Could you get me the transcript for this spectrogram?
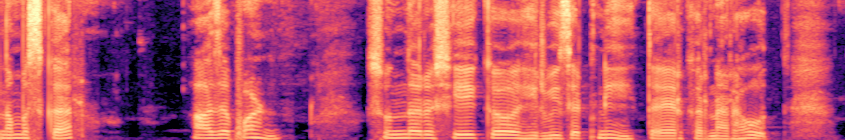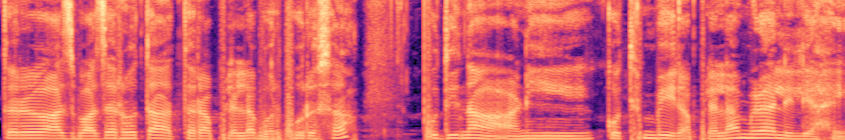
नमस्कार. आज आपण सुंदर अशी एक हिरवी चटणी तयार करणार आहोत. तर आज बाजार होता तर आपल्याला भरपूर असा पुदिना आणि कोथिंबीर आपल्याला मिळालेली आहे.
